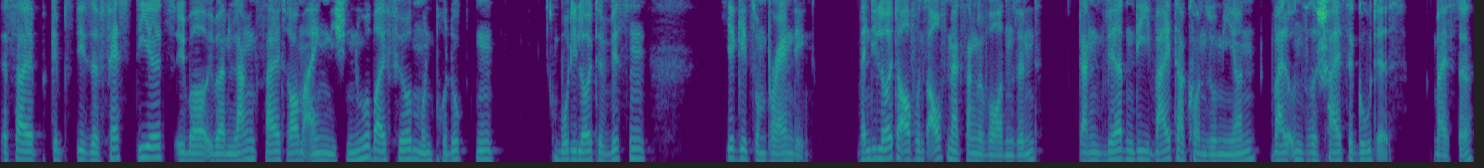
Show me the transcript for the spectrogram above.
Deshalb gibt's diese Festdeals über, über einen langen Zeitraum eigentlich nur bei Firmen und Produkten, wo die Leute wissen, hier geht's um Branding. Wenn die Leute auf uns aufmerksam geworden sind, dann werden die weiter konsumieren, weil unsere Scheiße gut ist. Weißt du?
